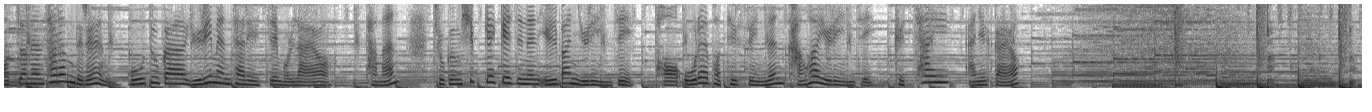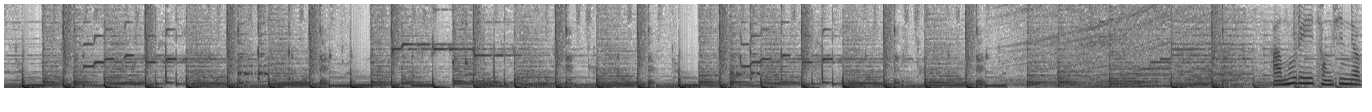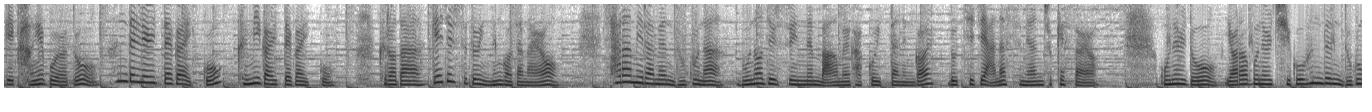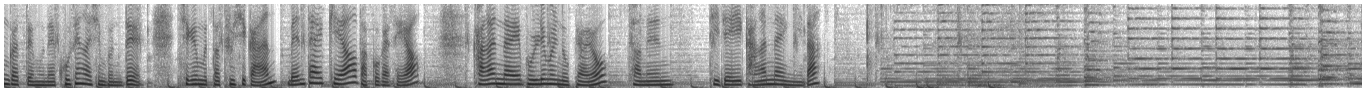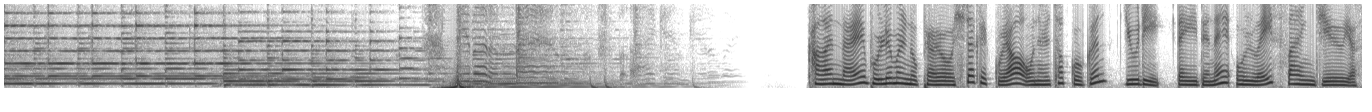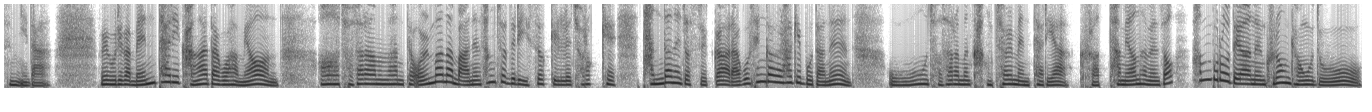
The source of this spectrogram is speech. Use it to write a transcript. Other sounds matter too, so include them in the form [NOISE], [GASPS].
어쩌면 사람들은 모두가 유리 멘탈일지 몰라요. 다만 조금 쉽게 깨지는 일반 유리인지 더 오래 버틸 수 있는 강화 유리인지 그 차이 아닐까요? 아무리 정신력이 강해 보여도 흔들릴 때가 있고 금이 갈 때가 있고 그러다 깨질 수도 있는 거잖아요. 사람이라면 누구나 무너질 수 있는 마음을 갖고 있다는 걸 놓치지 않았으면 좋겠어요. 오늘도 여러분을 쥐고 흔든 누군가 때문에 고생하신 분들, 지금부터 2시간 멘탈 케어 받고 가세요. 강한나의 볼륨을 높여요. 저는 DJ 강한나입니다. 강한 나의 볼륨을 높여요 시작했고요. 오늘 첫 곡은 유리 레이든의 Always Find You 였습니다. 왜 우리가 멘탈이 강하다고 하면 아, 저 사람한테 얼마나 많은 상처들이 있었길래 저렇게 단단해졌을까라고 생각을 하기보다는, 오, 저 사람은 강철 멘탈이야. 그렇다면 하면서 함부로 대하는 그런 경우도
